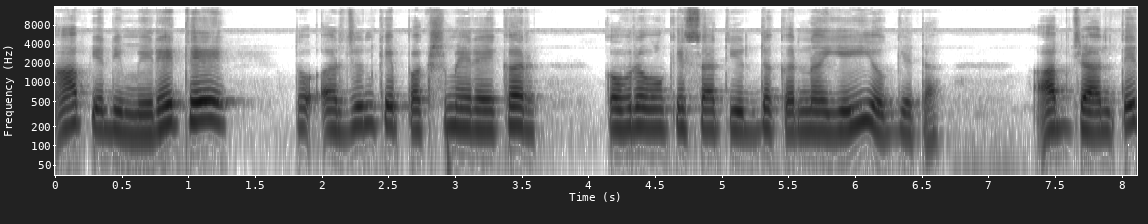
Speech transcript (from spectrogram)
आप यदि मेरे थे तो अर्जुन के पक्ष में रहकर कौरवों के साथ युद्ध करना यही योग्य था। आप जानते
